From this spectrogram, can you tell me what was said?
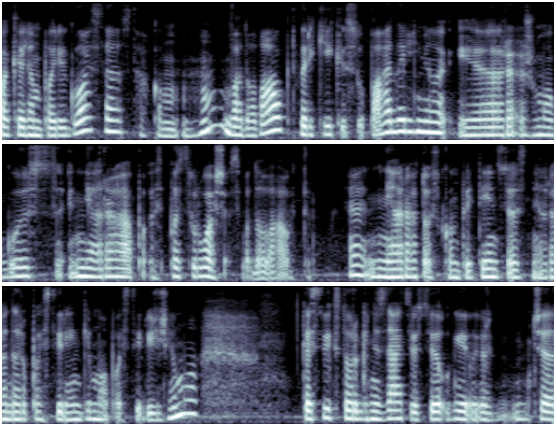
pakeliam pareigose sakom mhm vadovauk tvarkykis su padaliniu ir žmogus nėra pasiruošęs vadovauti. Ne nėra tos kompetencijos nėra dar pasirengimo pasiryžimo kas vyksta organizacijose ir čia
